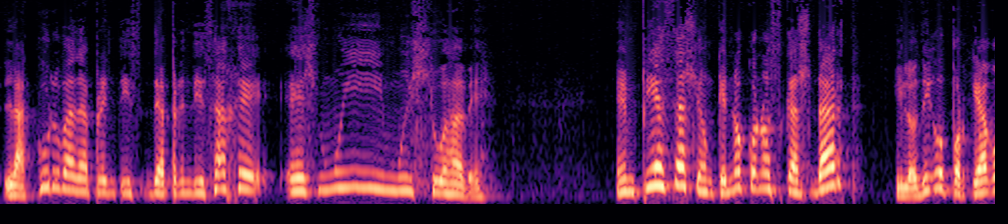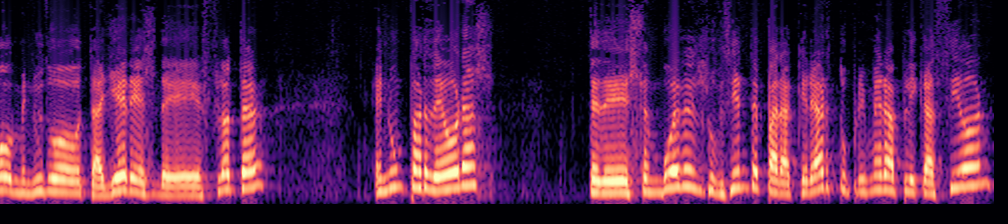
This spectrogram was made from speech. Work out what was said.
La curva de aprendizaje es muy, muy suave. Empiezas y aunque no conozcas Dart, y lo digo porque hago menudo talleres de Flutter, en un par de horas te desenvuelves suficiente para crear tu primera aplicación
